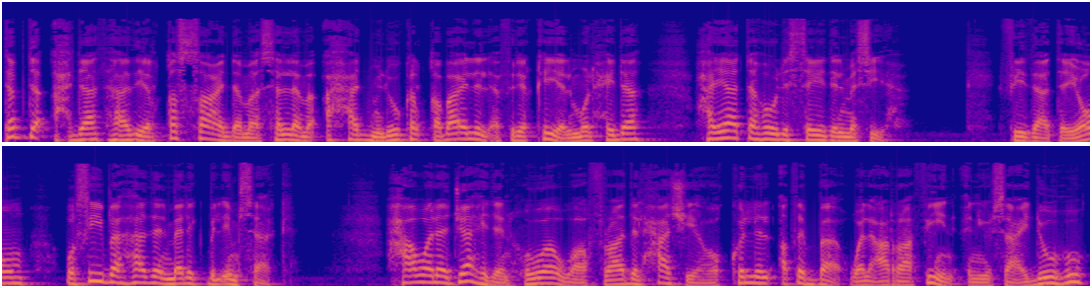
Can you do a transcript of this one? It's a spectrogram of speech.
تبدأ أحداث هذه القصة عندما سلم أحد ملوك القبائل الأفريقية الملحدة حياته للسيد المسيح. في ذات يوم أصيب هذا الملك بالإمساك. حاول جاهدا هو وأفراد الحاشية وكل الأطباء والعرافين أن يساعدوه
